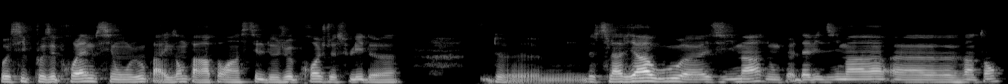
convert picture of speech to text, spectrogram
aussi poser problème si on joue par exemple par rapport à un style de jeu proche de celui de, de, Slavia ou Zima, donc David Zima, 20 ans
